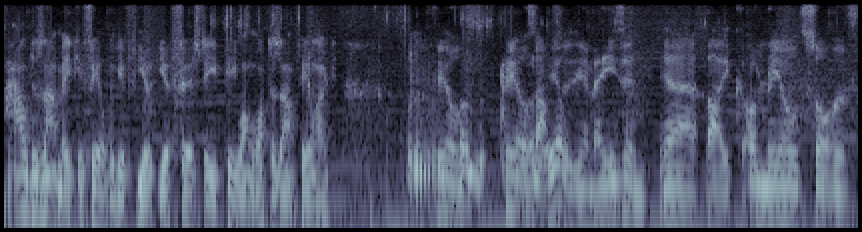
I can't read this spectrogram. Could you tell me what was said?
How does that make you feel with your your, your first EP? What, what does that feel like? feels feels Unreal. absolutely amazing. Yeah, like unreal sort of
